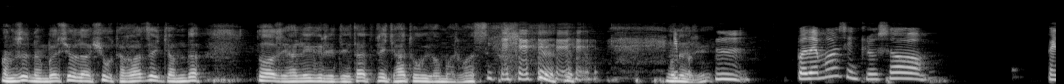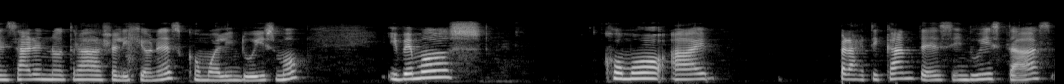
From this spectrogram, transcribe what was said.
먼저 넘버 쇼라 쇼 다가서 잠다 tōzi alegre de tā tri chātū yō. Podemos incluso pensar en otras religiones como el hinduismo y vemos cómo hay practicantes hinduistas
